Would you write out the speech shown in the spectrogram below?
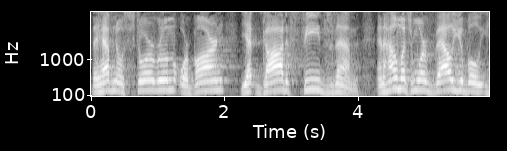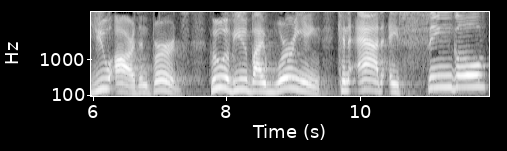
They have no storeroom or barn, yet God feeds them. And how much more valuable you are than birds. Who of you, by worrying, can add a single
